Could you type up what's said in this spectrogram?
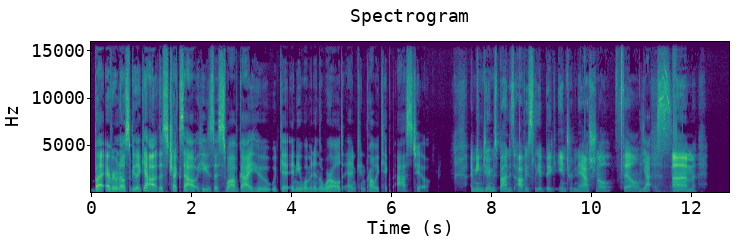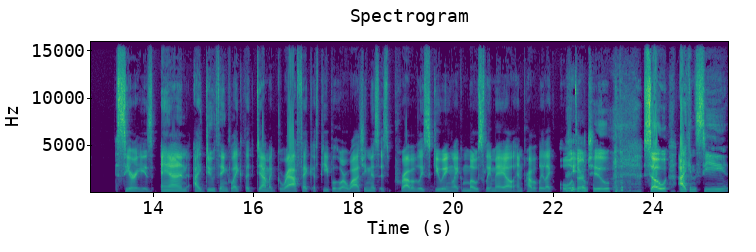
but everyone else would be like, yeah, this checks out. He's a suave guy who would get any woman in the world and can probably kick ass too. I mean, James Bond is obviously a big international film. Yes. Um, series and i do think like the demographic of people who are watching this is probably skewing like mostly male and probably like older Yep. too so i can see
